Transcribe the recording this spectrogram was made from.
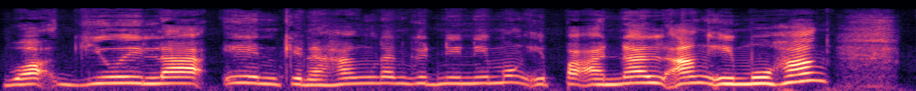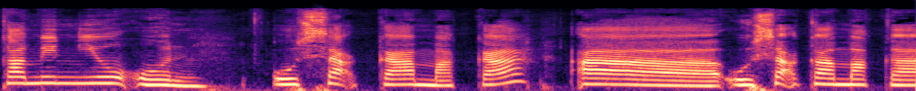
Wa gyoy lain kinahanglan gyud ni nimong ipaanal ang imuhang kaminyoon usa ka maka ah usa ka maka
